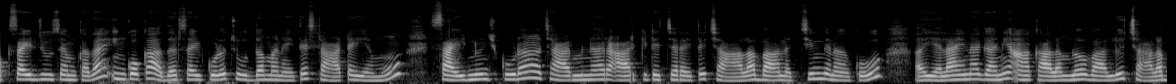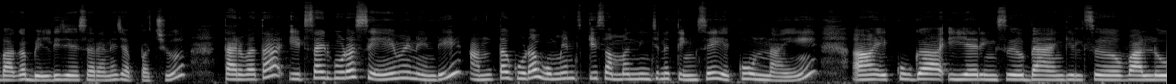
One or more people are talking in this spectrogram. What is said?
ఒక సైడ్ చూసాం కదా ఇంకొక అదర్ సైడ్ కూడా చూద్దామని అయితే స్టార్ట్ అయ్యాము. సైడ్ నుంచి కూడా చార్మినార్ ఆర్కిటెక్చర్ అయితే చాలా బాగా నచ్చింది నాకు. ఎలా అయినా కానీ ఆ కాలంలో వాళ్ళు చాలా బాగా బిల్డ్ చేశారనే చెప్పచ్చు. తర్వాత ఇటు సైడ్ కూడా కూడా సేమేనండి. అంతా కూడా ఉమెన్స్కి సంబంధించిన థింగ్సే ఎక్కువ ఉన్నాయి. ఎక్కువగా ఇయర్ రింగ్స్ బ్యాంగిల్స్ వాళ్ళు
